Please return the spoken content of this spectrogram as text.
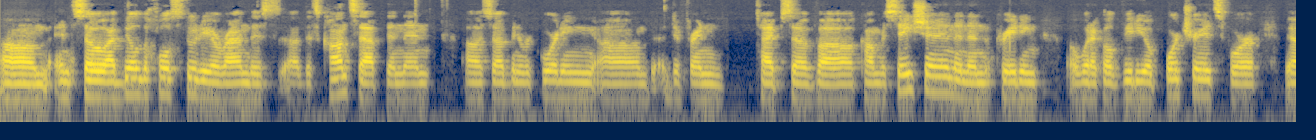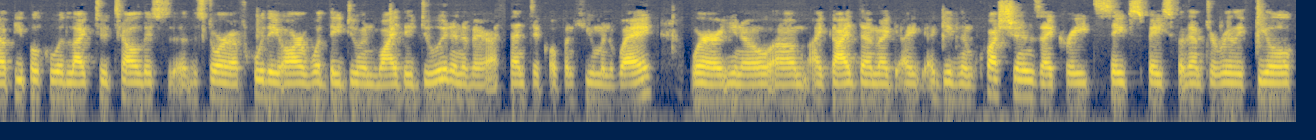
Um, and so I built a whole studio around this uh, this concept, and then uh, so I've been recording um, different types of uh, conversation, and then creating uh, what I call video portraits for uh, people who would like to tell this uh, the story of who they are, what they do, and why they do it in a very authentic, open, human way. Where you know um, I guide them, I, I, I give them questions, I create safe space for them to really feel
